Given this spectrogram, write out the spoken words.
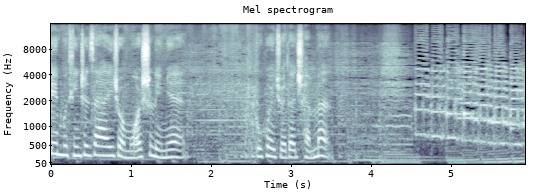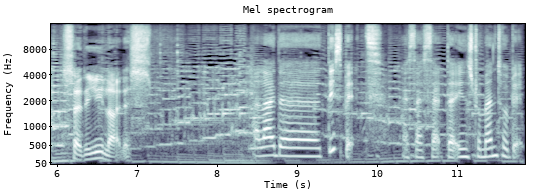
并不停止在一种模式里面，不会觉得沉闷。 So, do you like this? I like the this bit, as I said, the instrumental bit.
